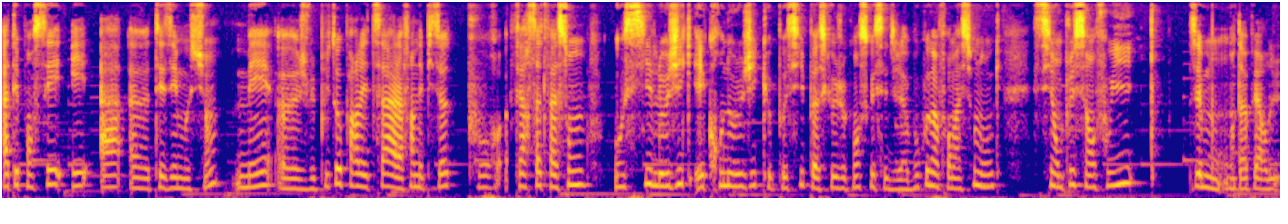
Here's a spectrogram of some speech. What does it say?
à tes pensées et à euh, tes émotions? Mais euh, je vais plutôt parler de ça à la fin de l'épisode pour faire ça de façon aussi logique et chronologique que possible parce que je pense que c'est déjà beaucoup d'informations. Donc si en plus c'est enfoui, c'est bon, on t'a perdu.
